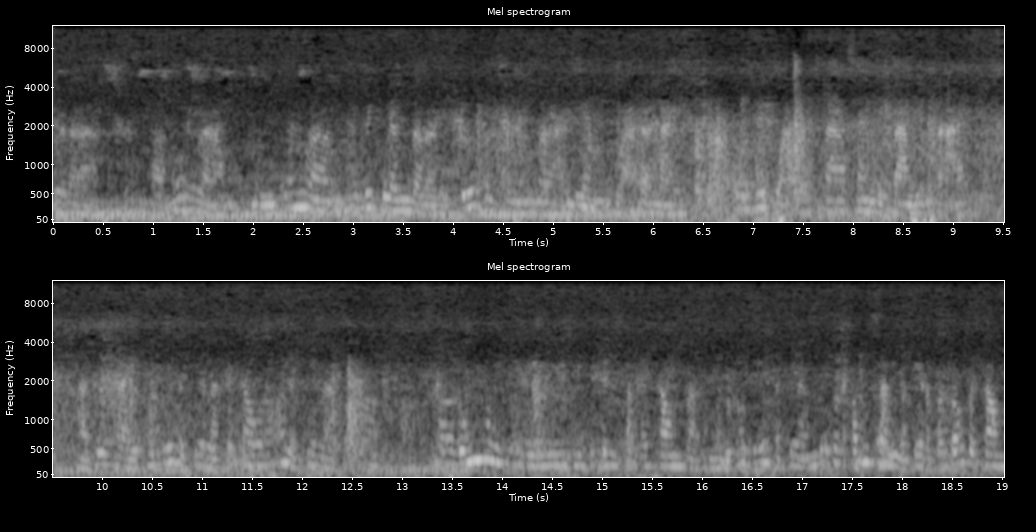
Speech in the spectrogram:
như là à, như là mình muốn, muốn biết nhân đời trước xem xem quả đời này. Muốn biết quả đời sau xem việc làm hiện tại. À, thưa thầy không biết là kia là cái câu đó là kia là có có đúng cái kinh Phật hay không và mình có biết là kia không biết có phóng sanh là kia là có tốt hay không.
